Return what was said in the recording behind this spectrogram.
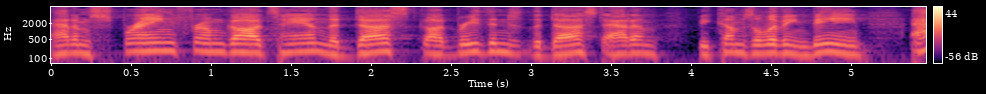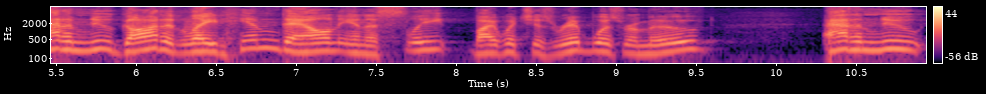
Adam sprang from God's hand, the dust, God breathed into the dust. Adam becomes a living being. Adam knew God had laid him down in a sleep by which his rib was removed. Adam knew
